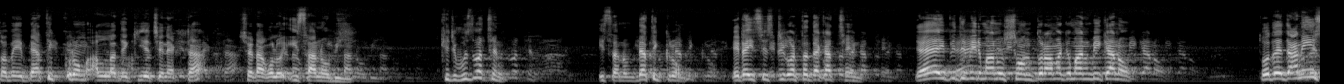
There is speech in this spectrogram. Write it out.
তবে ব্যতিক্রম আল্লাহ দেখিয়েছেন একটা, সেটা হলো ঈসা নবী। কিছু বুঝতে পারছেন? ঈসা ব্যতিক্রম। এটাই সৃষ্টিকর্তা দেখাচ্ছেন। এই পৃথিবীর মানুষ শোন আমাকে মানবি কেন? তোদের জানিস,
